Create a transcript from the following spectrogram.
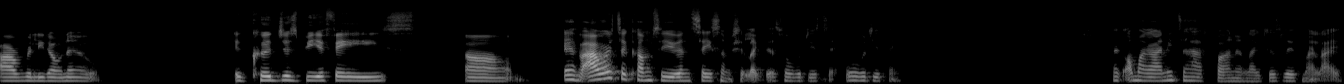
i really don't know it could just be a phase um If I were to come to you and say some shit like this, what would you think? What would you think? Like, oh my god, I need to have fun and like just live my life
